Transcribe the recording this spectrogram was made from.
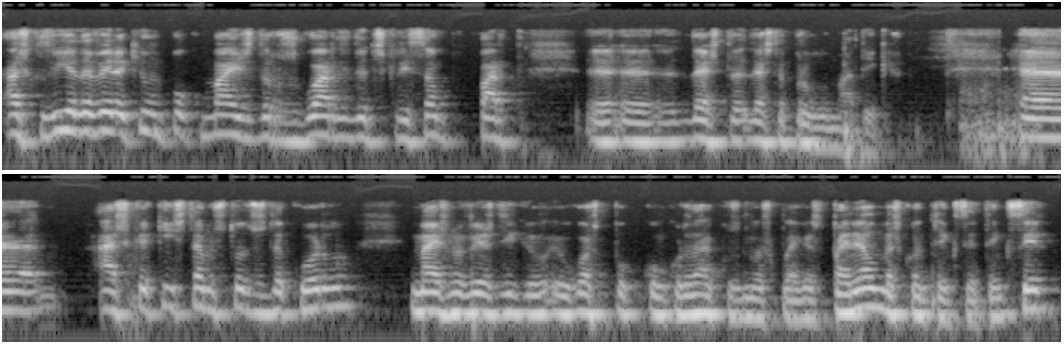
acho que devia de haver aqui um pouco mais de resguardo e de descrição por parte uh, uh, desta, desta problemática. Acho que aqui estamos todos de acordo. Mais uma vez digo, eu, gosto pouco de concordar com os meus colegas de painel, mas quando tem que ser, tem que ser,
